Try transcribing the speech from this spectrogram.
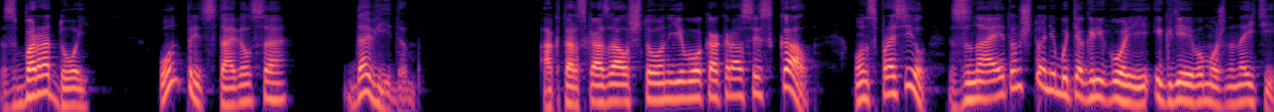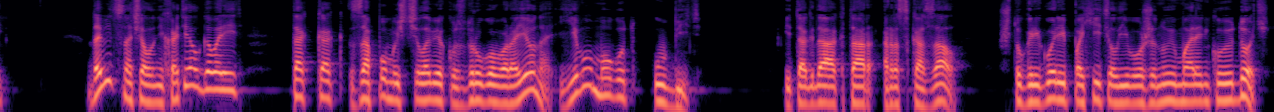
с бородой. Он представился Давидом. Актар сказал, что он его как раз искал. Он спросил, знает он что-нибудь о Григории и где его можно найти. Давид сначала не хотел говорить, так как за помощь человеку с другого района его могут убить. И тогда Актар рассказал, что Григорий похитил его жену и маленькую дочь.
